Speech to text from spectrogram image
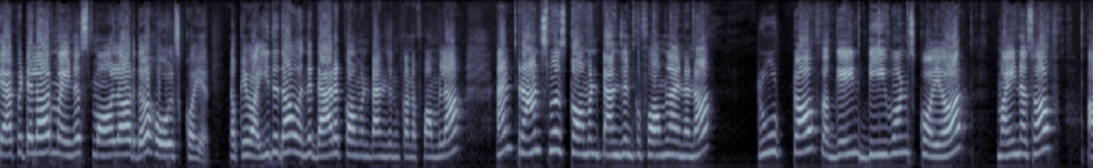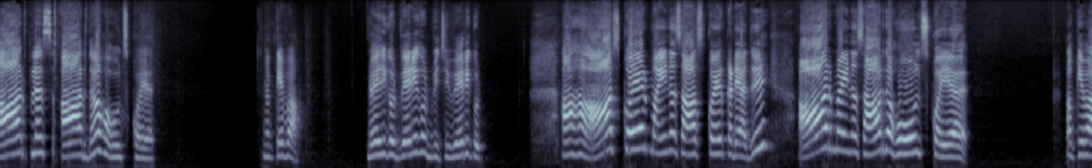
capital R minus small R the whole square ஓகேவா இதுதான் வந்து டைரக்ட் காமன் டேஞ்சன்ட்கான ஃபார்முலா அண்ட் டிரான்ஸ்வர்ஸ் காமன் டேஞ்சன்ட்க்கு ஃபார்முலா என்னென்னா root of again D one square minus of R plus R the whole square ஓகேவா very good very good Viji very good aha R square minus R square கிடையாது. R minus R the whole square ஓகேவா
